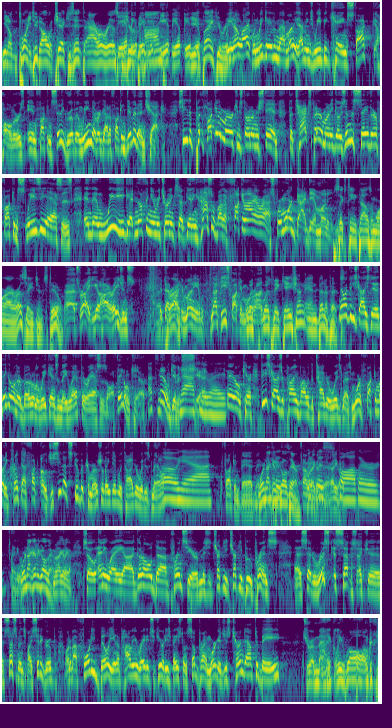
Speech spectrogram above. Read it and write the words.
You know the twenty-two dollar check you sent to IRS because Yep, you're yep, behind. yep, yep, yep, yep. thank you, Rich. Well, you know what? When we gave him that money, that means we became stockholders in fucking Citigroup, and we never got a fucking dividend check. See, the p- fucking Americans don't understand. The taxpayer money goes in to save their fucking sleazy asses, and then we get nothing in return except getting hassled by the fucking IRS for more goddamn money. Sixteen thousand more IRS agents too, That's right. You got to hire agents. get that right. fucking money. Not these fucking with, morons. with vacation and benefits. you know what these guys do? They go on their boat on the weekends and they laugh their asses off. They don't care. That's they don't give a shit. right. They don't care. These guys are probably involved with the Tiger Woods mess. More fucking money. Crank that fuck. Oh, did you see that stupid commercial they did with Tiger with his mouth? Oh yeah. fucking bad, man. We're not going to go there. Oh, we're not gonna go there. Anyway. Father. Anyway. We're not going to go there. We're not going to go. So anyway, uh, good old uh, Prince here, Mrs. Chucky Chucky Poo Prince, uh, said risk assess- uh, assessments by Citigroup on about 40 billion of highly rated securities based on subprime mortgages turned out to be dramatically wrong.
